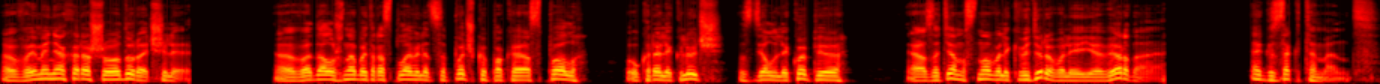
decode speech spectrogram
вы меня хорошо одурачили. Вы, должно быть, расплавили цепочку, пока я спал, украли ключ, сделали копию, а затем снова ликвидировали её, верно? Экзактамент.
